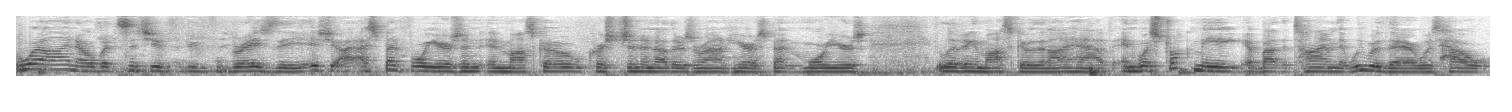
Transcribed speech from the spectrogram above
well, I know, but since you've, you've raised the issue, I, I spent four years in, in Moscow. Christian and others around here have spent more years living in Moscow than I have. And what struck me about the time that we were there was how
